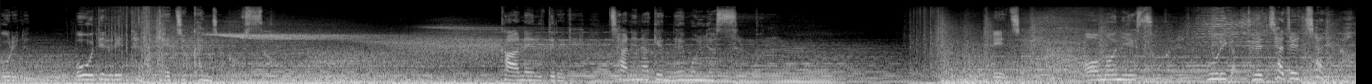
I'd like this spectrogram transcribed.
우리는 오딜리테를 개척한 적 없어. 가넬들에게 잔인하게 내몰렸을 뿐. 이제 어머니의 숲을 우리가 되찾을 차례야.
